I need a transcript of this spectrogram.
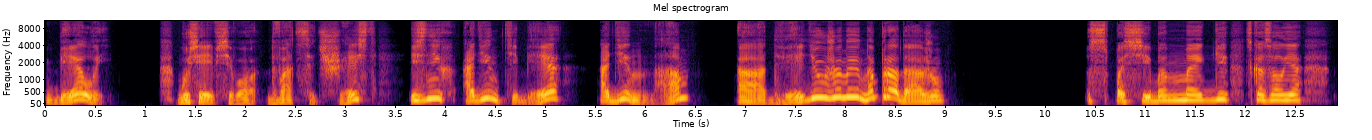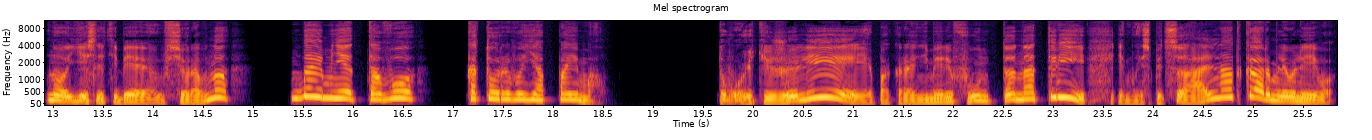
белый. Гусей всего двадцать шесть, из них один тебе, один нам, а две дюжины на продажу. «Спасибо, Мэгги», — сказал я, — «но если тебе все равно, дай мне того, которого я поймал». «Твой тяжелее, по крайней мере, фунта на три, и мы специально откармливали его».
